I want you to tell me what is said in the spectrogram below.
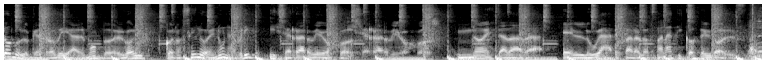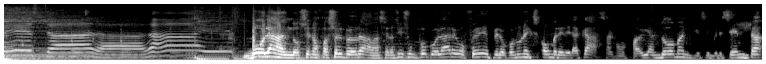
Todo lo que rodea al mundo del golf, conocelo en un abrir y cerrar de ojos. cerrar de ojos. No está dada el lugar para los fanáticos del golf. Volando, se nos pasó el programa, se nos hizo un poco largo, Fede, pero con un ex hombre de la casa, con Fabián Doman, que se presenta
